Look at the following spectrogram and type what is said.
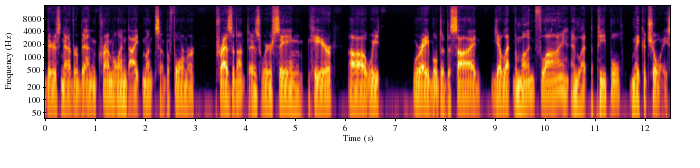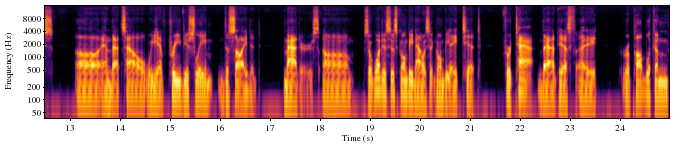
There's never been criminal indictments of a former president, as we're seeing here. Uh, we were able to decide, yeah, let the mud fly and let the people make a choice. Uh, and that's how we have previously decided matters. Uh, so, what is this going to be now? Is it going to be a tit for tat that if a Republican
